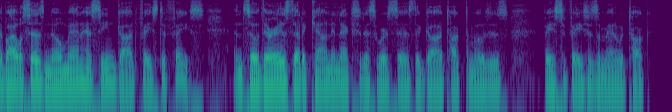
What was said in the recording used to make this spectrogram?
the Bible says no man has seen God face to face. And so there is that account in Exodus where it says that God talked to Moses face to face as a man would talk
